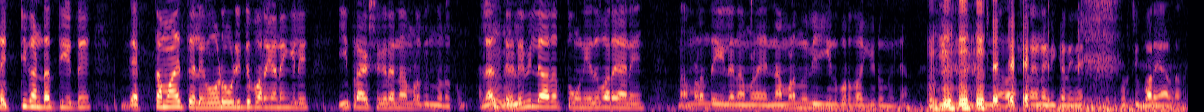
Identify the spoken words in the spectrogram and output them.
തെറ്റ് കണ്ടെത്തിയിട്ട് വ്യക്തമായ തെളിവോട് കൂടിയിട്ട് പറയുകയാണെങ്കിൽ ഈ പ്രേക്ഷകരെ തന്നെ നമ്മളെ പിന്തുണക്കും. അല്ലാതെ തെളിവില്ലാതെ തോന്നിയത് പറയാന് നമ്മളെന്ത് ചെയ്യില്ല? നമ്മളെ നമ്മളൊന്നും ലീഗിൽ നിന്ന് പുറത്താക്കിയിട്ടൊന്നുമില്ല. അത്രയാണ് എനിക്കതിനെ കുറിച്ച് പറയാനുള്ളത്.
